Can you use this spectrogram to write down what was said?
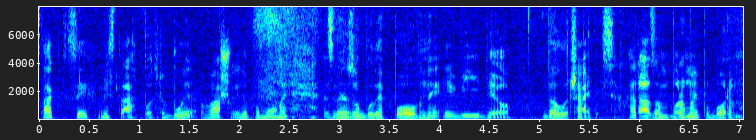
Так, в цих містах потребує вашої допомоги. Знизу буде повне відео. Долучайтеся разом боремо і поборемо.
